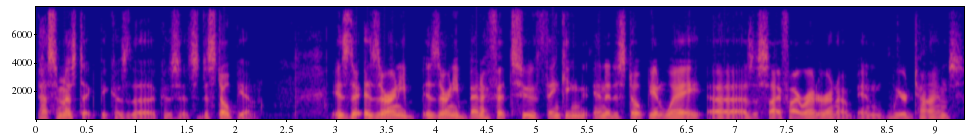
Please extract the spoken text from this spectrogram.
pessimistic because the because it's dystopian. Is there is there any is there any benefit to thinking in a dystopian way uh, as a sci-fi writer in a, in weird times?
